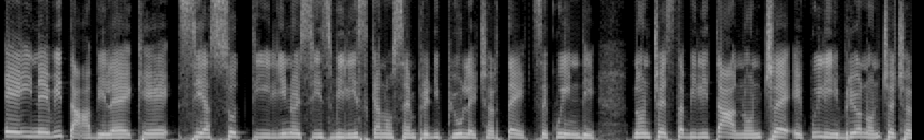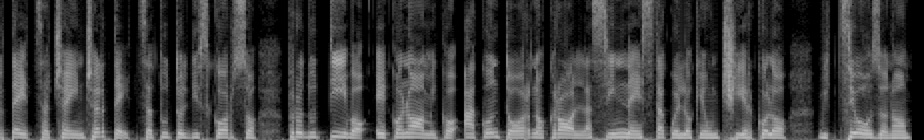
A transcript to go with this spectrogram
è inevitabile che si assottiglino e si sviliscano sempre di più le certezze. Quindi non c'è stabilità, non c'è equilibrio, non c'è certezza, c'è incertezza. Tutto il discorso produttivo, economico a contorno crolla, si innesta quello che è un circolo vizioso, no?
